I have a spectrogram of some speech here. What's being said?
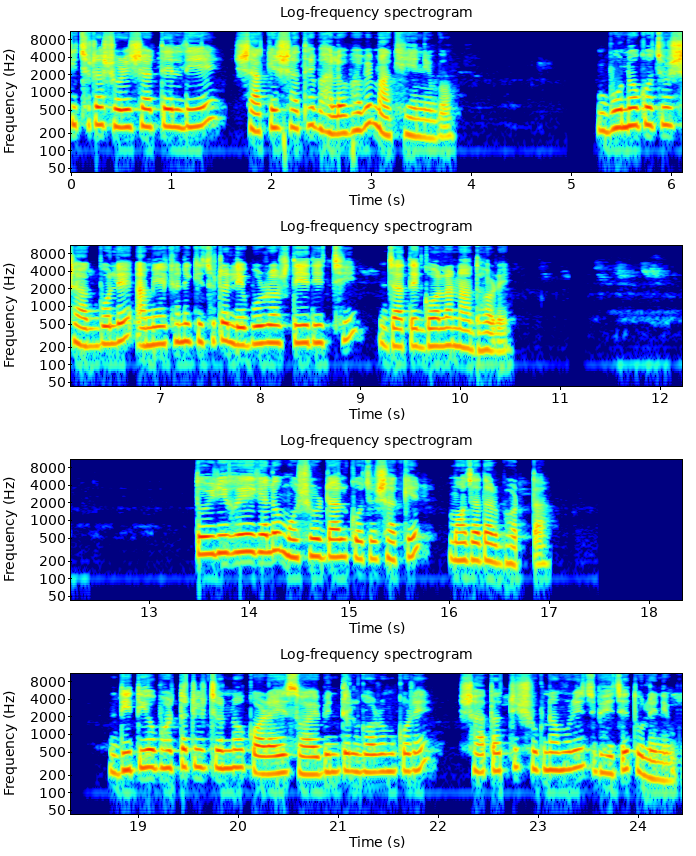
কিছুটা সরিষার তেল দিয়ে শাকের সাথে ভালোভাবে মাখিয়ে নেব। বুনো কচুর শাক বলে আমি এখানে কিছুটা লেবুর রস দিয়ে দিচ্ছি যাতে গলা না ধরে। তৈরি হয়ে গেল মসুর ডাল কচু শাকের মজাদার ভর্তা। দ্বিতীয় ভর্তাটির জন্য কড়াইয়ে সয়াবিন তেল গরম করে সাত আটটি শুকনা মরিচ ভেজে তুলে নেব।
